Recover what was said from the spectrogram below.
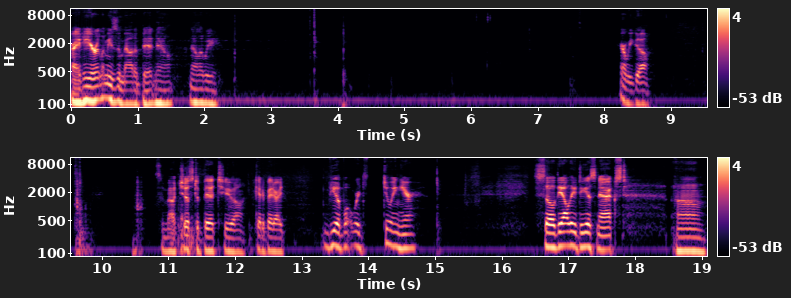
right here. Let me zoom out a bit now. Now that we There we go. Zoom out just a bit to uh, get a better view of what we're doing here. So the LED is next. Um,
